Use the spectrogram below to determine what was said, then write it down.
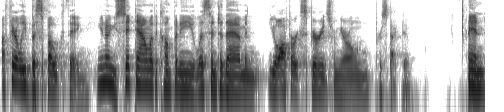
a fairly bespoke thing. You know, you sit down with a company, you listen to them, and you offer experience from your own perspective. And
